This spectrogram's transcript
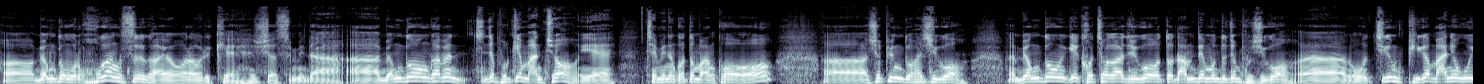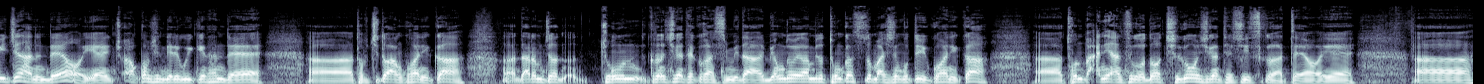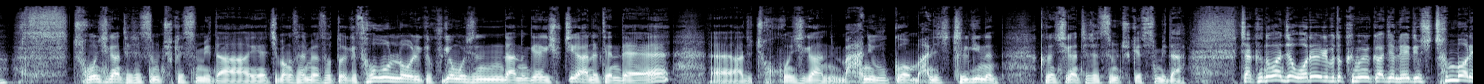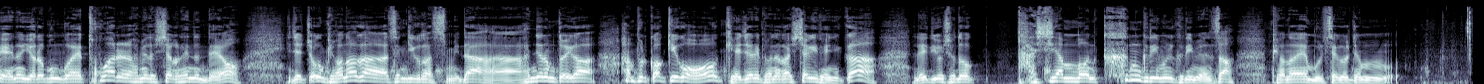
어, 명동으로 호강스 가요라고 이렇게 해주셨습니다. 아, 명동 가면 진짜 볼 게 많죠? 예. 재밌는 것도 많고, 아, 쇼핑도 하시고, 명동 이렇게 거쳐가지고 또 남대문도 좀 보시고, 아, 지금 비가 많이 오고 있진 않은데요. 예, 조금씩 내리고 있긴 한데, 아, 덥지도 않고 하니까, 아, 나름 저 좋은 그런 시간 될 것 같습니다. 명동에 가면 또 돈가스도 맛있는 것도 있고 하니까, 아, 돈 많이 안 쓰고도 즐거운 시간 될 수 있을 것 같아요. 예. 아, 좋은 시간 되셨으면 좋겠습니다. 예, 지방 살면서 또 이렇게 서울로 이렇게 구경 오신다는 게 쉽지가 않을 텐데, 예, 아주 좋은 시간, 많이 웃고 많이 즐기는 그런 시간 되셨으면 좋겠습니다. 자, 그동안 저 월요일부터 금요일까지 라디오쇼 첫머리에는 여러분과의 통화를 하면서 시작을 했는데요. 이제 조금 변화가 생긴 것 같습니다. 아, 한여름 또이가 한풀 꺾이고 계절의 변화가 시작이 되니까 라디오쇼도 다시 한번 큰 그림을 그리면서 변화의 물색을 좀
